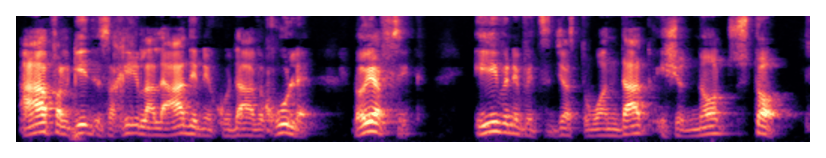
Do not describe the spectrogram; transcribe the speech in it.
אף על גיד שכיר לה לעדי נקודה וכולי, לא יפסיק. Even if it's just one dot, it should not stop.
